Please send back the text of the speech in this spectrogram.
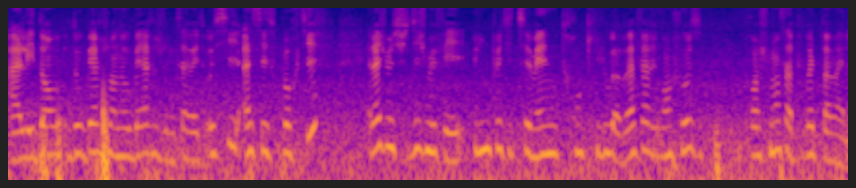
aller d'auberge en auberge, donc ça va être aussi assez sportif. Et là je me suis dit je me fais une petite semaine tranquillou à pas faire grand chose, franchement ça pourrait être pas mal.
